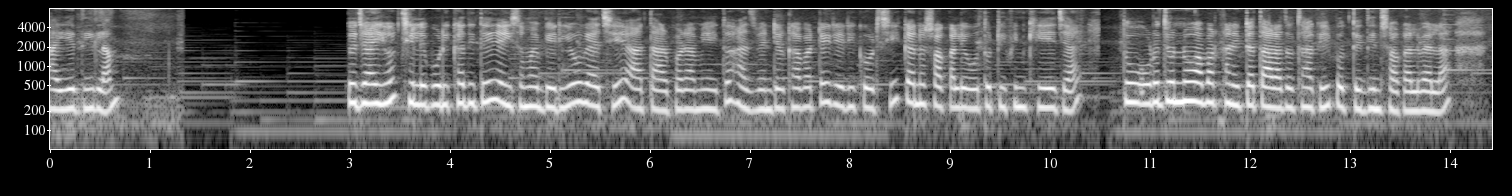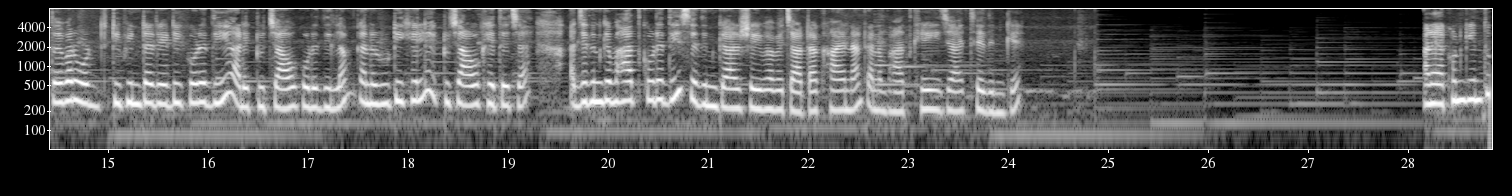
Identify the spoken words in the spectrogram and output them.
খাইয়ে দিলাম। তো যাই হোক, ছেলে পরীক্ষা দিতে এই সময় বেরিয়েও গেছে, আর তারপর আমি এই তো হাজব্যান্ডের খাবারটাই রেডি করছি। কেন সকালে ও তো টিফিন খেয়ে যায়। তো ওর জন্য আবার খানিকটা তাড়া তো থাকেই প্রত্যেক দিন সকালবেলা। তো এবার ওর টিফিনটা রেডি করে দিয়ে আর একটু চাও করে দিলাম। কেন রুটি খেলে একটু চাও খেতে চায়। আর যেদিনকে ভাত করে দিই, সেদিনকে আর সেইভাবে চাটা খায় না। কেন ভাত খেয়েই যায় সেদিনকে। আর এখন কিন্তু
